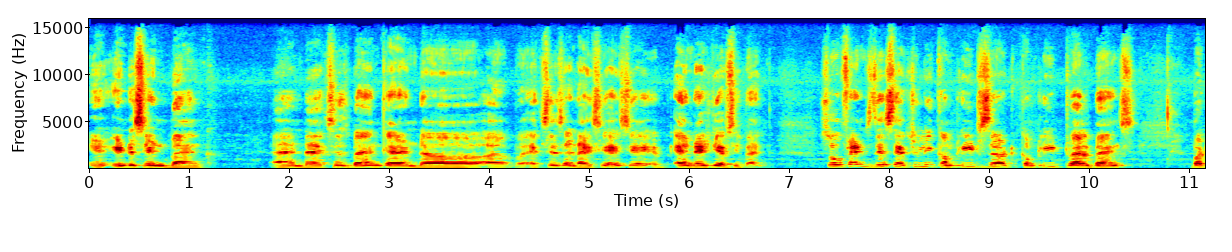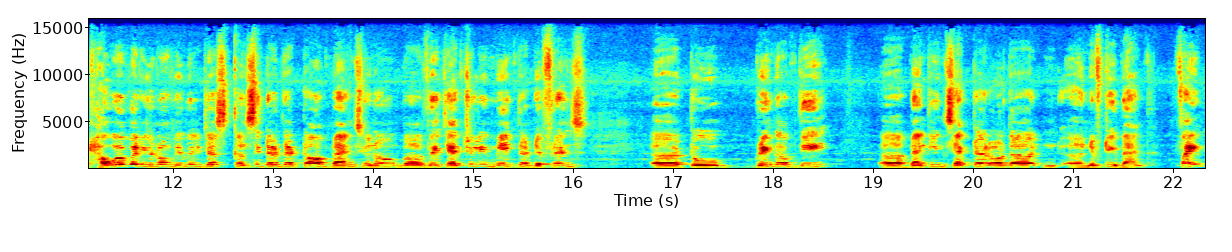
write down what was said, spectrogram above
IndusInd Bank, and Axis Bank, and Axis and ICICI, and HDFC Bank. So, friends, this actually completes the complete 12 banks. But however, you know, we will just consider the top banks, you know, which actually make the difference to bring up the uh, banking sector or the uh, Nifty Bank. Fine.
